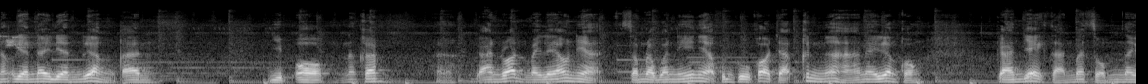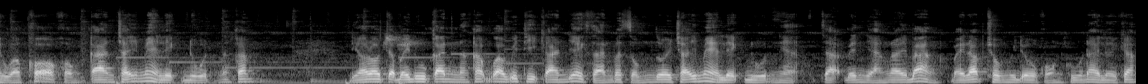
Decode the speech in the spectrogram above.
นักเรียนได้เรียนเรื่องการหยิบออกนะครับ การร่อนไปแล้วเนี่ยสำหรับวันนี้เนี่ยคุณครูก็จะขึ้นเนื้อหาในเรื่องของการแยกสารผสมในหัวข้อของการใช้แม่เหล็กดูดนะครับ เดี๋ยวเราจะไปดูกันนะครับว่าวิธีการแยกสารผสมโดยใช้แม่เหล็กดูดเนี่ยจะเป็นอย่างไรบ้าง ไปรับชมวิดีโอของครูได้เลยครับ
